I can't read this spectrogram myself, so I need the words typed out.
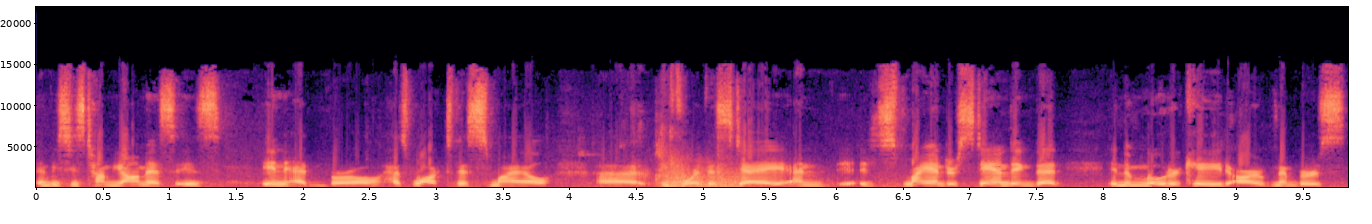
NBC's Tom Llamas is in Edinburgh, has walked this mile uh, before this day, and it's my understanding that in the motorcade are members,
